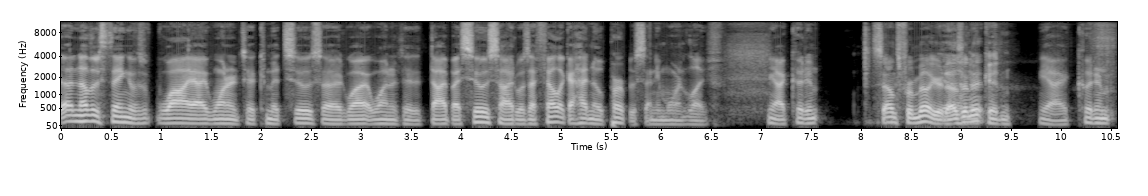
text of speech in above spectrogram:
another thing of why I wanted to commit suicide, why I wanted to die by suicide was I felt like I had no purpose anymore in life. Yeah, I couldn't, Sounds familiar, doesn't no it? Kidding. yeah, I couldn't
